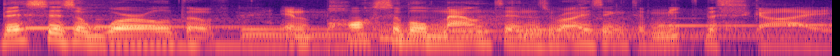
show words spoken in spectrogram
This is a world of impossible mountains rising to meet the sky,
